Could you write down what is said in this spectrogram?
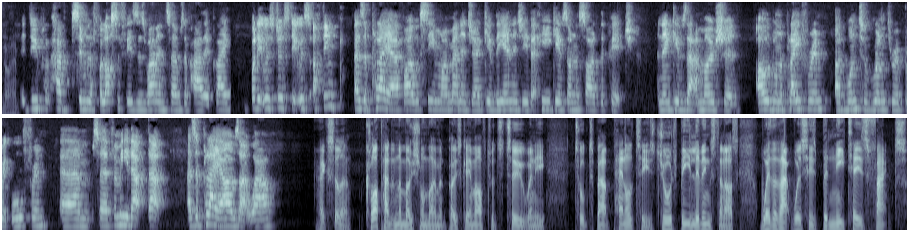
they do have similar philosophies as well in terms of how they play. But it was just, it was, I think, as a player, if I was seeing my manager give the energy that he gives on the side of the pitch and then gives that emotion, I would want to play for him. I'd want to run through a brick wall for him. Um, so for me, that, that, as a player, I was like, wow. Excellent. Klopp had an emotional moment post game afterwards too when he talked about penalties. George B. Livingston asked whether that was his Benitez facts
